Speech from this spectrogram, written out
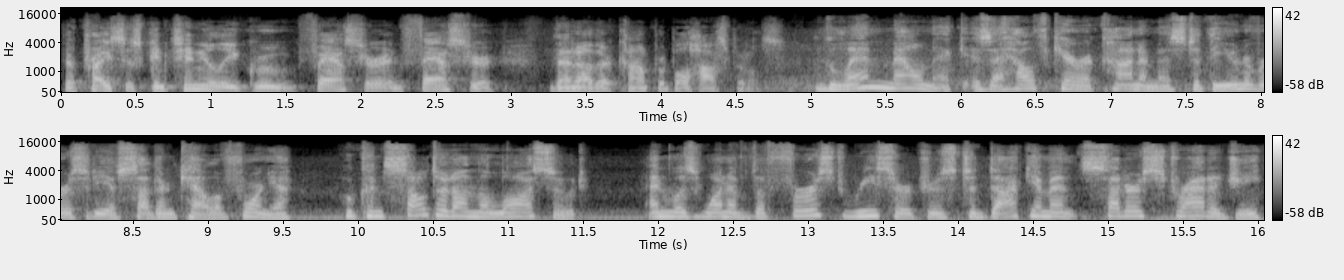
the prices continually grew faster and faster than other comparable hospitals. Glenn Melnick is a healthcare economist at the University of Southern California who consulted on the lawsuit and was one of the first researchers to document Sutter's strategy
